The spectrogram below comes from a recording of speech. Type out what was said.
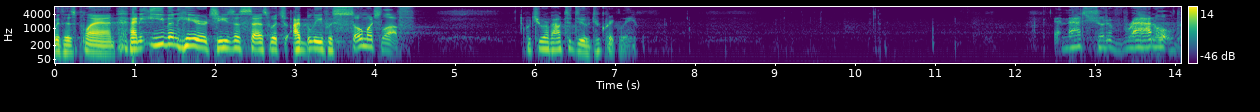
with his plan. And even here, Jesus says, which I believe with so much love, what you are about to do, do quickly. And that should have rattled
